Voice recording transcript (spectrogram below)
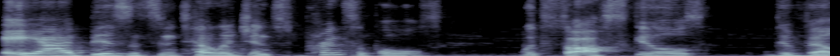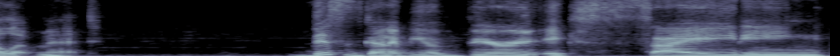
AI business intelligence principles with soft skills development. This is going to be a very exciting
